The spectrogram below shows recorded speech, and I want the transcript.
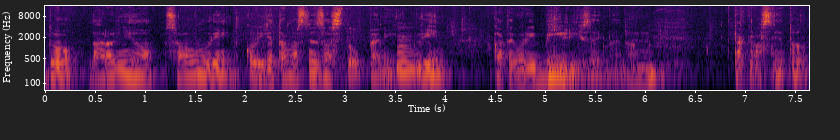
do Národního salonu vín, kolik je tam vlastně zastoupených mm. vín, v kategorii bílých zejména, mm. tak vlastně to,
